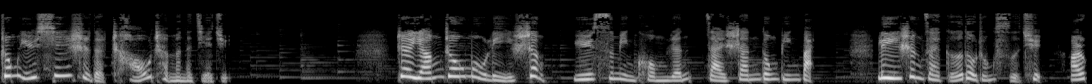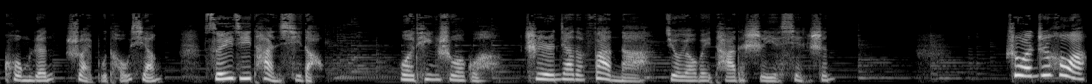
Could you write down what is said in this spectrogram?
忠于新式的朝臣们的结局。这扬州牧李胜于司命孔仁在山东兵败，李胜在格斗中死去，而孔仁率部投降，随即叹息道：“我听说过，吃人家的饭呐，就要为他的事业献身。”说完之后啊，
